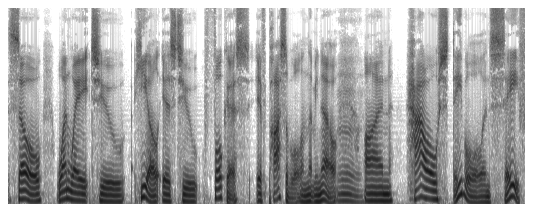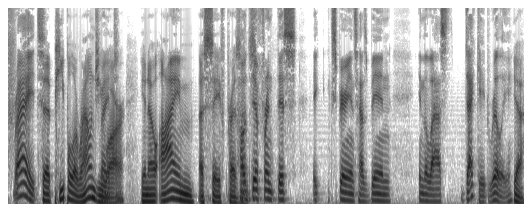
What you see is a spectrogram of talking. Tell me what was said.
so, one way to heal is to focus, if possible, and let me know, Mm. on how stable and safe right. the people around you Right. are. You know, I'm a safe presence. How different this experience has been in the last decade, really. Yeah,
